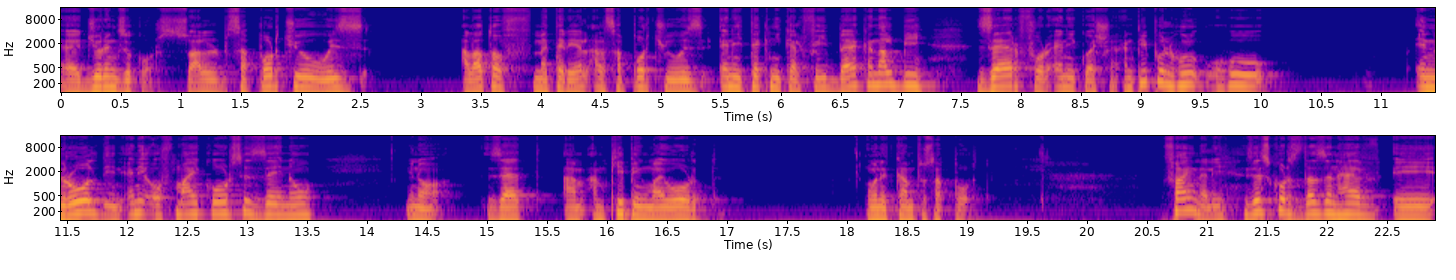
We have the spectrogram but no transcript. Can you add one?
uh, during the course. So I'll support you with a lot of material. I'll support you with any technical feedback and I'll be there for any question. And people who, who enrolled in any of my courses, they know, you know, that I'm, I'm keeping my word when it comes to support. Finally, this course doesn't have a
